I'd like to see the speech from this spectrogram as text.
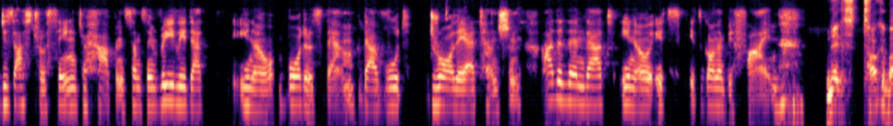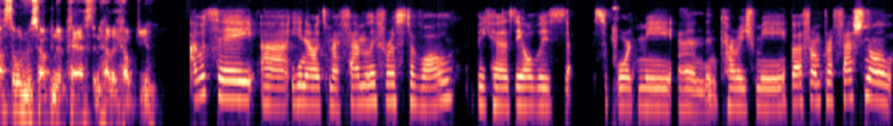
disastrous thing to happen, something really that, you know, borders them that would draw their attention. Other than that, you know, it's it's gonna be fine. Next, talk about someone who's helped in the past and how they helped you. I would say, uh, you know, it's my family first of all because they always support me and encourage me. But from professional,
